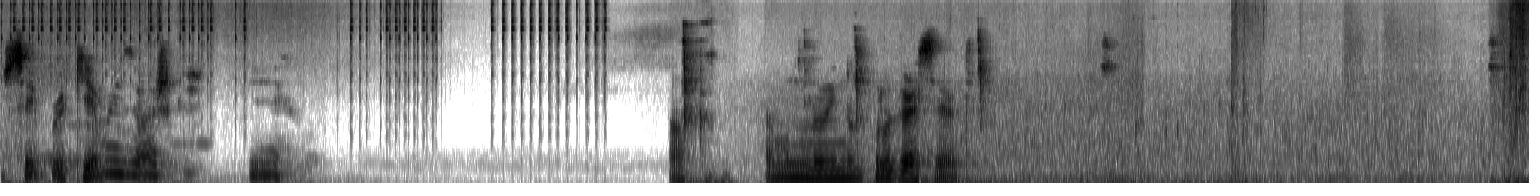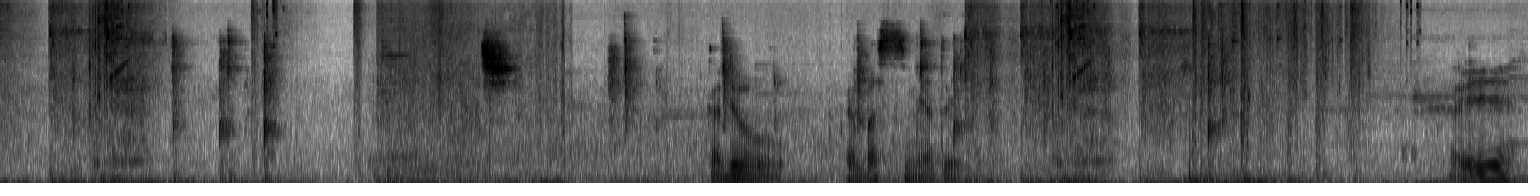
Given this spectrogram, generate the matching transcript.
Não sei porquê, mas eu acho que... Ó, estamos indo pro lugar certo. Cadê o abastecimento aí? Aí.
